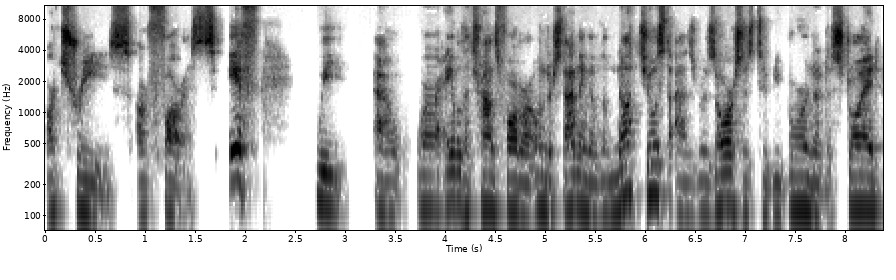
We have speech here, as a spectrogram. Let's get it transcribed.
or trees or forests if we uh, were able to transform our understanding of them not just as resources to be burned or destroyed,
